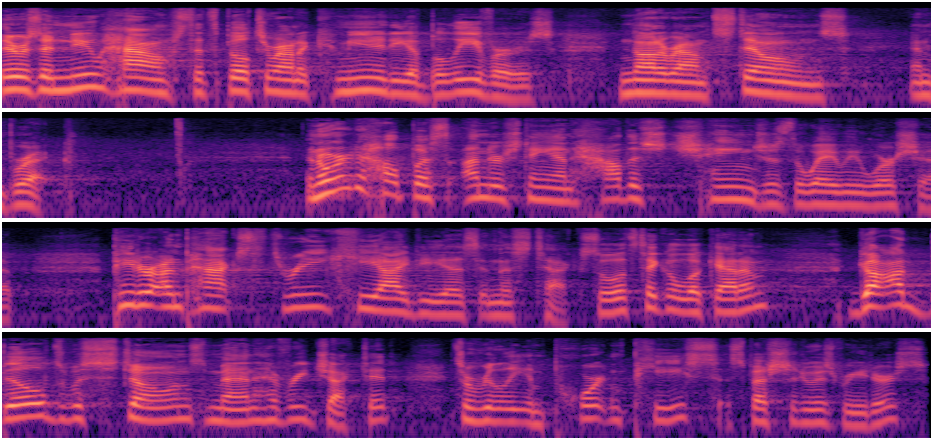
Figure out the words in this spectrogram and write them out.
There is a new house that's built around a community of believers, not around stones and brick. In order to help us understand how this changes the way we worship, Peter unpacks three key ideas in this text. So let's take a look at them. God builds with stones men have rejected. It's a really important piece, especially to his readers.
